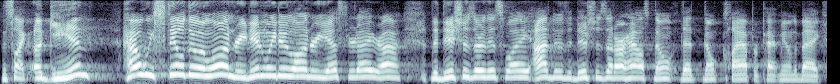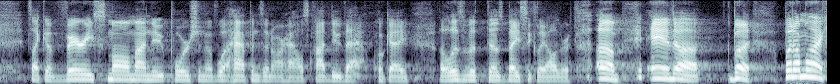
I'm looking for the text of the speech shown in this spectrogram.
It's like, Again? How are we still doing laundry? Didn't we do laundry yesterday, right? The dishes are this way. I do the dishes at our house. Don't that don't clap or pat me on the back. It's like a very small, minute portion of what happens in our house. I do that, okay? Elizabeth does basically all the rest. Um, and uh, but but I'm like,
